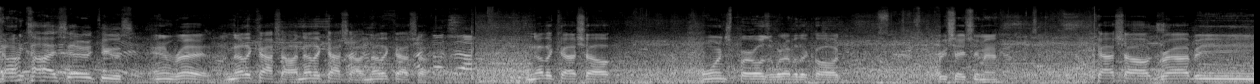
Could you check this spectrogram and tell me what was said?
Young Kai Syracuse in red. Another cash out, another cash out, another cash out. Another cash out. Orange pearls or whatever they're called. Appreciate you, man. Cash out, grabbing,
